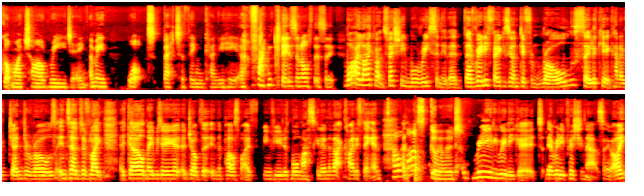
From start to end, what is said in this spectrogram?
got my child reading. I mean, what better thing can you hear, frankly, as an author? So, what I like about, especially more recently, they're, they're really focusing on different roles. So, looking at kind of gender roles in terms of like a girl maybe doing a, a job that in the past might have been viewed as more masculine and that kind of thing. And oh, and that's good. Really, really good. They're really pushing that. So, I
